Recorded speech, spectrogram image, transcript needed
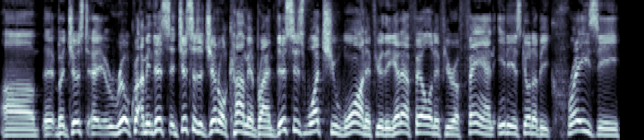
Uh, but just uh, real quick, I mean, this just as a general comment, Brian, this is what you want if you're the NFL and if you're a fan. It is going to be crazy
